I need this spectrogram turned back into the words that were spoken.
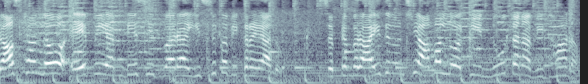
రాష్ట్రంలో ఏపీఎండీసీ ద్వారా ఇసుక విక్రయాలు. సెప్టెంబర్ ఐదు నుంచి అమల్లోకి నూతన విధానం.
